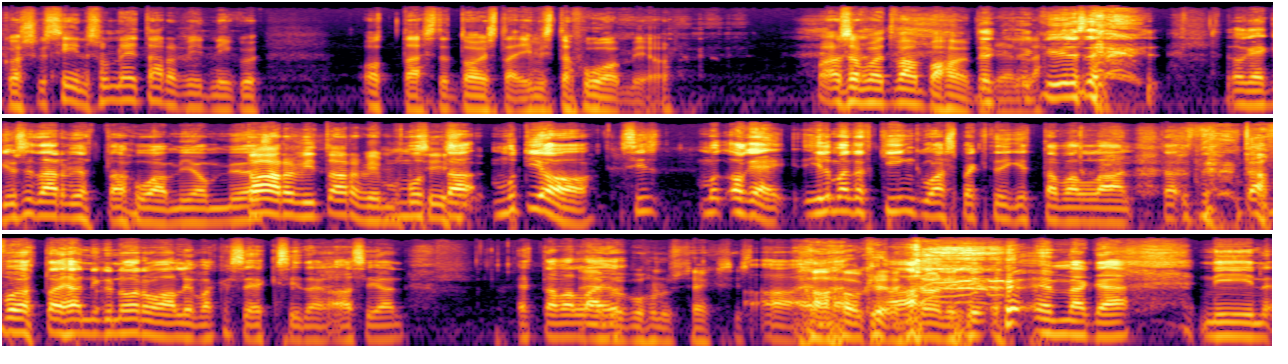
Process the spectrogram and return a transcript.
Koska siinä sun ei tarvii niinku ottaa sitä toista ihmistä huomioon. Vaan sä voit vaan pahoinpidellä. Kyllä se, okei, kyllä se tarvii ottaa huomioon myös. Tarvii, tarvii, mutta, mutta, siis, mut joo, siis, mut okei, ilman tätä kinku-aspektiikin tavallaan, tämä voi ottaa ihan niinku normaali vaikka seksi tämän asian. Että tavallaan, en mä puhunut seksistä. Aa, en Ah, okei, aa, no niin. en mäkään, niin,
